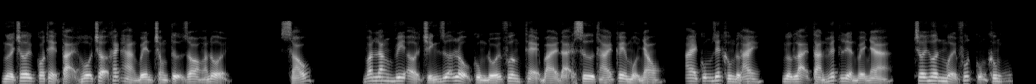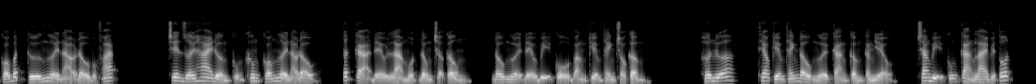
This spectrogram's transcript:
người chơi có thể tại hỗ trợ khách hàng bên trong tự do hoán đổi sáu. Văn lăng vi ở chính giữa lộ cùng đối phương thẻ bài đại sư thái kê mổ nhau, ai cũng giết không được hay, ngược lại tàn huyết liền về nhà, chơi hơn mười phút cũng không có bất cứ người nào đầu bộc phát. Trên dưới hai đường cũng không có người nào đầu, tất cả đều là một đống trợ công, đầu người đều bị cổ bằng kiếm thánh cho cầm. Hơn nữa, theo kiếm thánh đầu người càng cầm càng nhiều, trang bị cũng càng lai việc tốt,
